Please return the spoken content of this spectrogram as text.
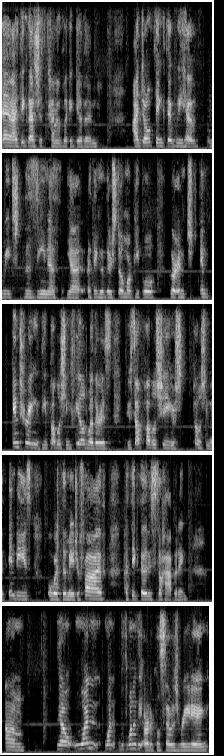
and I think that's just kind of like a given. I don't think that we have reached the zenith yet. I think that there's still more people who are in, in entering the publishing field, whether it's through self-publishing or publishing with indies or with the major five. I think that is still happening. Um, now, one one with one of the articles that I was reading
